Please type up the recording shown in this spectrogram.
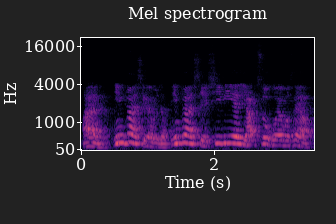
아 임주환 씨가 해보자. 임주환 씨 12의 약수 구해보세요.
